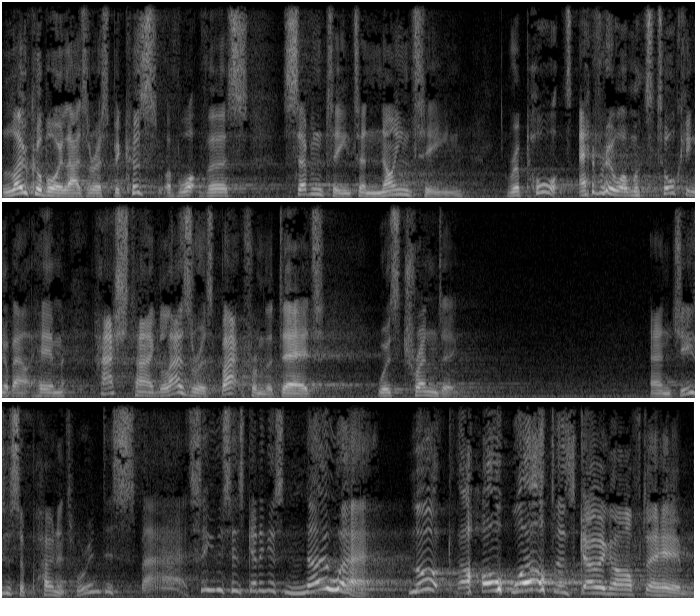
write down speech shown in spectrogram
local boy Lazarus, because of what verse 17 to 19 reports. Everyone was talking about him. Hashtag Lazarus back from the dead was trending. And Jesus' opponents were in despair. See, this is getting us nowhere. Look, the whole world is going after him.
